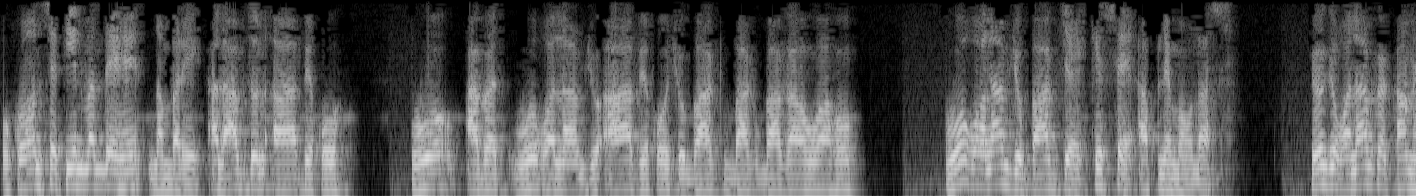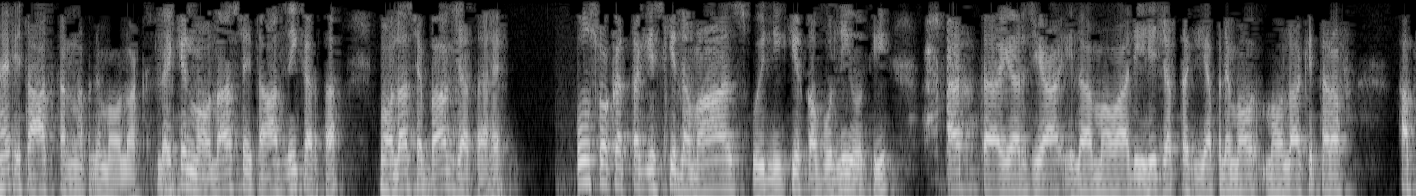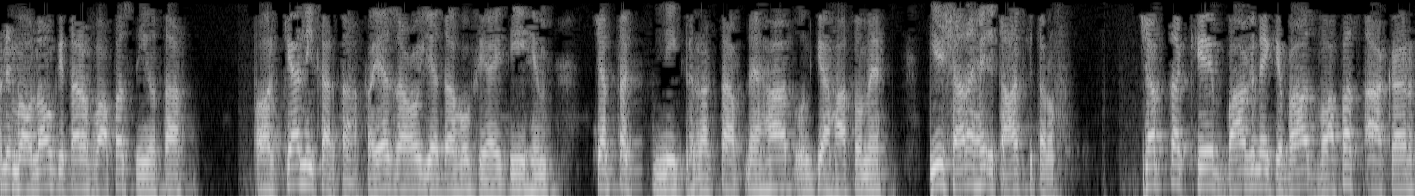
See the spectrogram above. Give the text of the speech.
وہ کون سے تین بندے ہیں؟ نمبر ایک، العبد العابق وہ عبد، وہ غلام جو عابق جو باغ باغ، باغا ہوا ہو۔ وہ غلام جو باغ جائے، کس سے؟ اپنے مولا سے۔ کیونکہ غلام کا کام ہے اطاعت کرنا اپنے مولا کا، لیکن مولا سے اطاعت نہیں کرتا۔ مولا سے بھاگ جاتا ہے، اس وقت تک اس کی نماز کوئی نیکی قبول نہیں ہوتی۔ موالی ہی جب تک یہ اپنے مولا کی طرف، اپنے مولاؤں کی طرف واپس نہیں ہوتا۔ اور کیا نہیں کرتا؟ فیض ہو جب تک نہیں رکھتا اپنے ہاتھ، ان کے ہاتھوں میں۔ یہ اشارہ ہے اطاعت کی طرف۔ جب تک کہ باغنے کے بعد واپس آ کر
